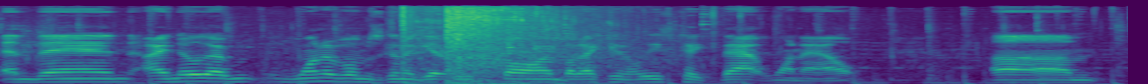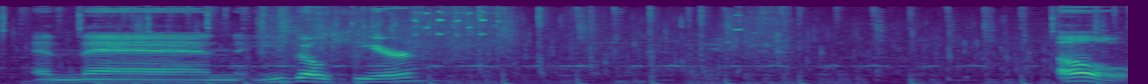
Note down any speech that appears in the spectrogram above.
And then I know that one of them is going to get respawned, but I can at least take that one out. Um, and then you go here. Oh,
